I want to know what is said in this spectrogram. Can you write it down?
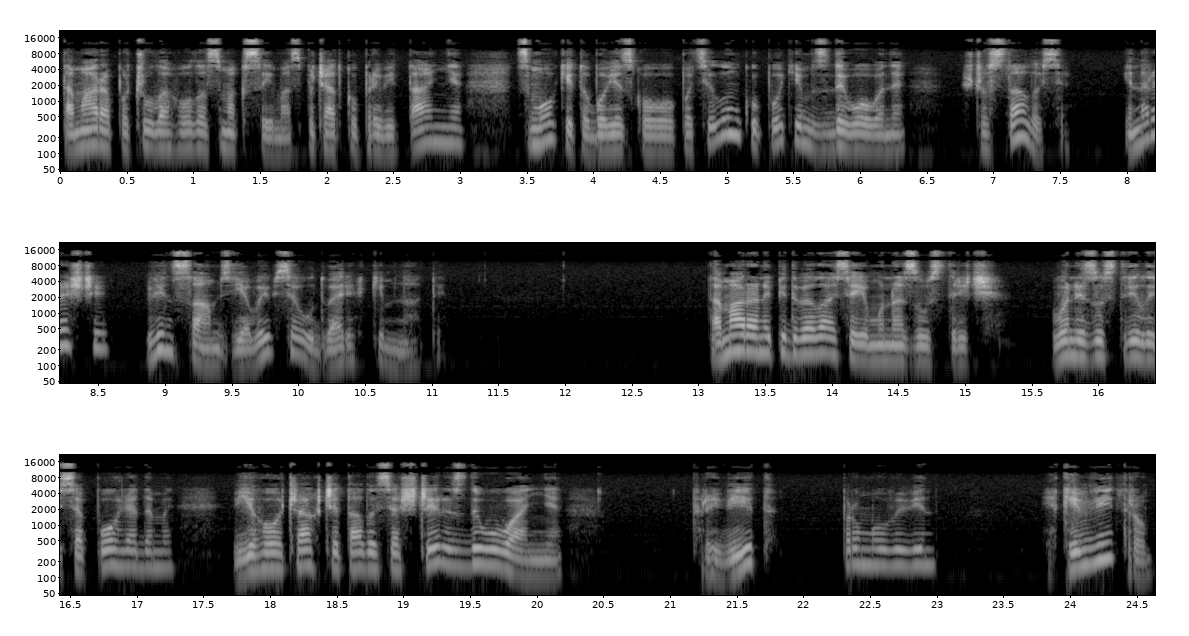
Тамара почула голос Максима, спочатку привітання, цмокіт обов'язкового поцілунку, потім здивоване, що сталося, і нарешті він сам з'явився у дверях кімнати. Тамара не підвелася йому назустріч. Вони зустрілися поглядами, в його очах читалося щире здивування. Привіт, промовив він. Яким вітром?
